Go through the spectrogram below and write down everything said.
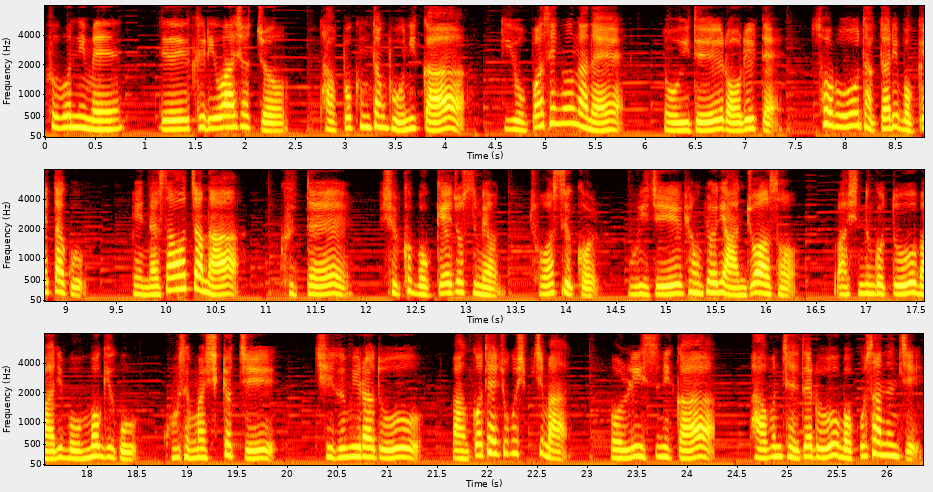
부모님은 늘 그리워하셨죠. 닭볶음탕 보니까 네 오빠 생각나네. 너희들 어릴 때 서로 닭다리 먹겠다고 맨날 싸웠잖아. 그때 실컷 먹게 해줬으면 좋았을걸. 우리 집 형편이 안 좋아서 맛있는 것도 많이 못 먹이고 고생만 시켰지. 지금이라도 마음껏 해주고 싶지만 멀리 있으니까 밥은 제대로 먹고 사는지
